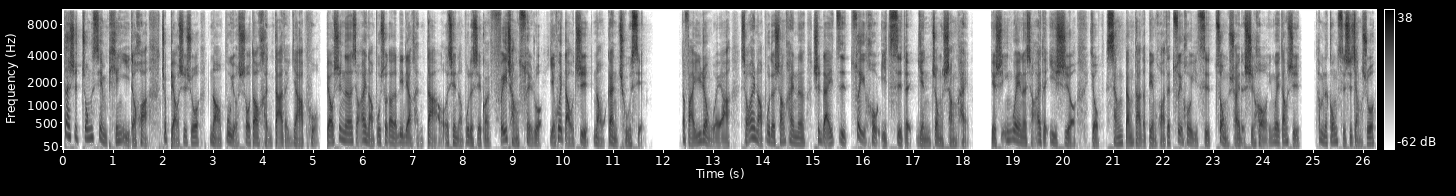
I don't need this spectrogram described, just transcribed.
但是中线偏移的话，就表示说脑部有受到很大的压迫，表示呢小爱脑部受到的力量很大，而且脑部的血管非常脆弱，也会导致脑干出血。那法医认为啊，小爱脑部的伤害呢是来自最后一次的严重伤害。也是因为呢，小爱的意识哦有相当大的变化，在最后一次重摔的时候，因为当时他们的供词是讲说，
